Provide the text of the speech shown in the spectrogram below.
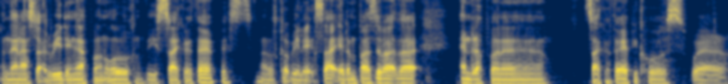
And then I started reading up on all of these psychotherapists. And I was got really excited and buzzed about that. Ended up on a psychotherapy course where I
